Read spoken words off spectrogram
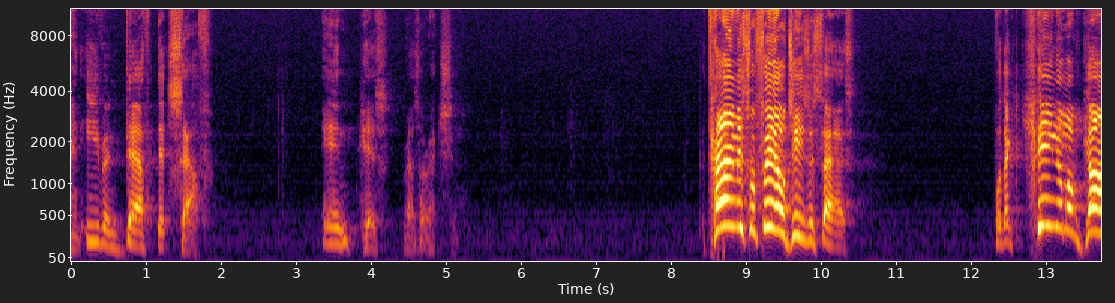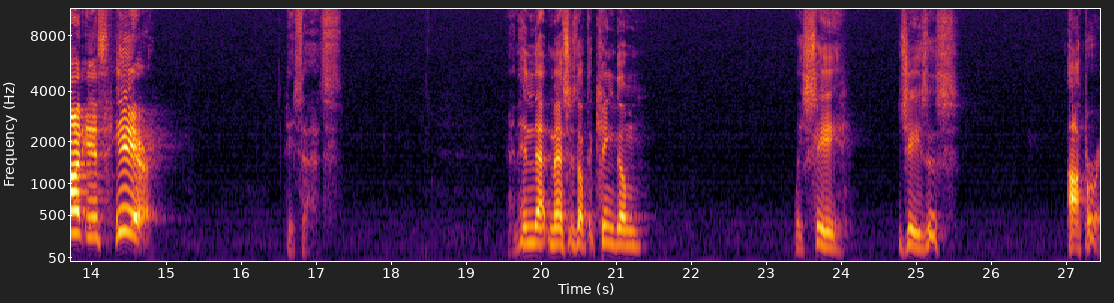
and even death itself in his resurrection. The time is fulfilled, Jesus says, for the kingdom of God is here, he says. And in that message of the kingdom, we see Jesus operating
